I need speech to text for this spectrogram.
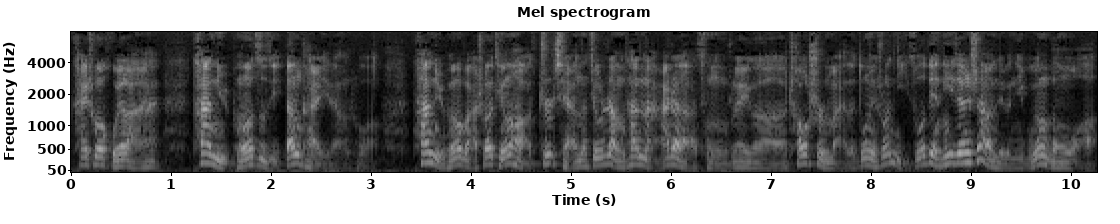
开车回来，他女朋友自己单开一辆车，他女朋友把车停好之前呢，就让他拿着从这个超市买的东西，说你坐电梯先上去吧，你不用等我，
